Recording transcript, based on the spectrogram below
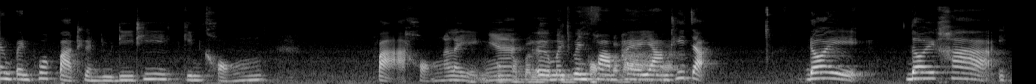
ยังเป็นพวกป่าเถื่อนอยู่ดีที่กินของป่าของอะไรอย่างเงี้ยของบริเออมันจะเป็นความของประหพลาดพยายามที่จะด้อยด้อยค่าอีก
